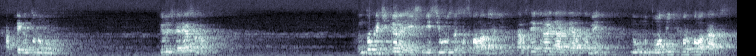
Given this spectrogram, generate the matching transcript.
Está pegando todo mundo. Viu a diferença ou não? Eu não estou criticando esse, esse, uso dessas palavras aqui. Elas têm a finalidade delas também, no, no ponto em que foram colocadas.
